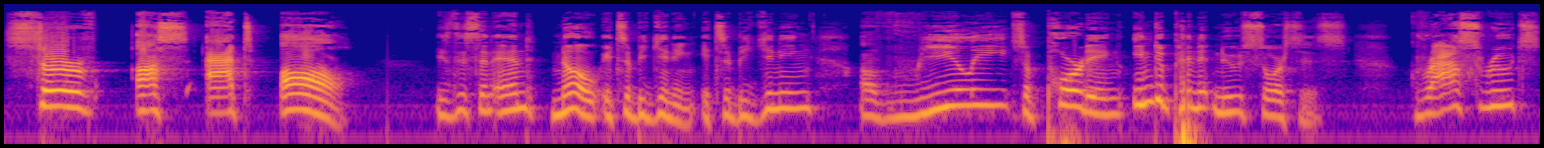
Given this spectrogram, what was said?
serve us at all. Is this an end? No, it's a beginning. It's a beginning of really supporting independent news sources, grassroots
